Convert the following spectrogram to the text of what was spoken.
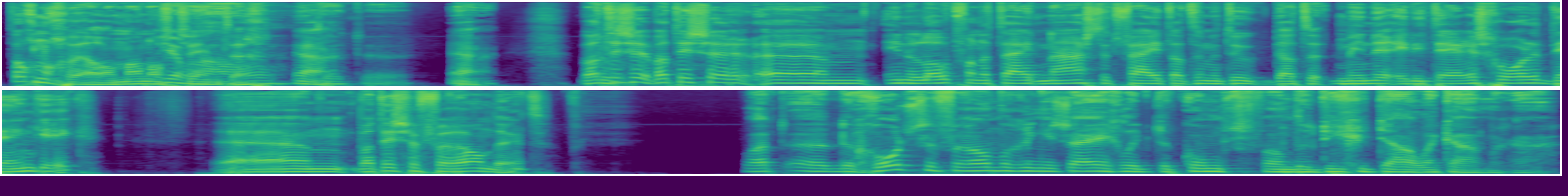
Toch nog wel, een man of twintig. Ja. dat, eh, ja. Wat is er, wat is er ehm, in de loop van de tijd, naast het feit dat, er natuurlijk, dat het minder elitair is geworden, denk ik. ehm, wat is er veranderd? Wat eh, de grootste verandering is eigenlijk de komst van de digitale camera.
